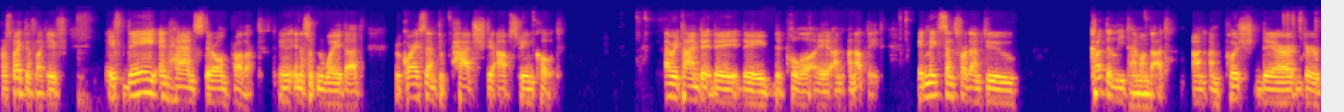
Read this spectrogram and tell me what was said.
perspective. Like if if they enhance their own product in, in a certain way that requires them to patch the upstream code every time they they they, they pull a, an, an update, it makes sense for them to cut the lead time on that and, and push their their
